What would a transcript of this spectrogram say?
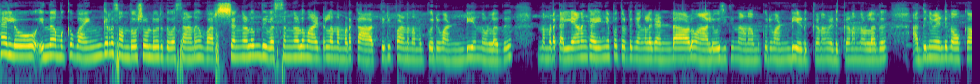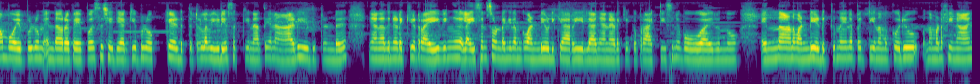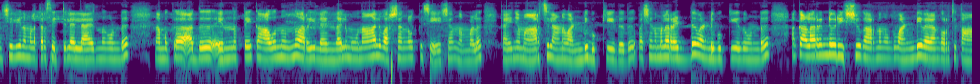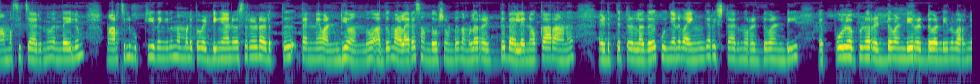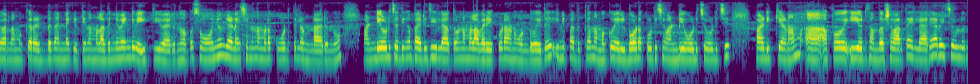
Hello ഇന്ന് നമുക്ക് ഭയങ്കര സന്തോഷമുള്ള ഒരു ദിവസമാണ്. വർഷങ്ങളും ദിവസങ്ങളുമായിട്ടുള്ള നമ്മുടെ കാത്തിരിപ്പാണ് നമുക്കൊരു വണ്ടി എന്നുള്ളത്. നമ്മുടെ കല്യാണം കഴിഞ്ഞപ്പോൾ തൊട്ട് ഞങ്ങൾ രണ്ടാളും ആലോചിക്കുന്നതാണ് നമുക്കൊരു വണ്ടി എടുക്കണം എടുക്കണം എന്നുള്ളത്. അതിനുവേണ്ടി നോക്കാൻ പോയപ്പോഴും എന്താ പറയുക പേപ്പേഴ്സ് ശരിയാക്കിയപ്പോഴും ഒക്കെ എടുത്തിട്ടുള്ള വീഡിയോസൊക്കെ ഇതിനകത്ത് ഞാൻ ആഡ് ചെയ്തിട്ടുണ്ട്. ഞാൻ അതിനിടയ്ക്ക് ഡ്രൈവിങ് ലൈസൻസ് ഉണ്ടെങ്കിൽ നമുക്ക് വണ്ടി ഓടിക്കാൻ അറിയില്ല. ഞാൻ ഇടയ്ക്കൊക്കെ പ്രാക്ടീസിന് പോകുമായിരുന്നു എന്നാണ് വണ്ടി എടുക്കുന്നതിനെ പറ്റി നമുക്കൊരു നമ്മുടെ ഫിനാൻഷ്യലി നമ്മളത്ര സെറ്റിലല്ലായിരുന്നു കൊണ്ട് നമുക്ക് അത് എന്നത്തേക്കാവുന്നൊന്നും അറിയില്ല. എന്തായാലും മൂന്നാൽ വർഷങ്ങൾക്ക് ശേഷം നമ്മൾ കഴിഞ്ഞ മാർച്ചിലാണ് വണ്ടി ബുക്ക് ചെയ്തത്. പക്ഷേ നമ്മൾ റെഡ് വണ്ടി ബുക്ക് ചെയ്തുകൊണ്ട് ആ കളറിന്റെ ഒരു ഇഷ്യൂ കാരണം നമുക്ക് വണ്ടി വരാൻ കുറച്ച് താമസിച്ചായിരുന്നു. എന്തായാലും മാർച്ചിൽ ബുക്ക് ചെയ്തെങ്കിലും നമ്മളിപ്പോൾ വെഡ്ഡിങ് ആനിവേഴ്സറിയുടെ അടുത്ത് തന്നെ വണ്ടി വന്നു. അതും വളരെ സന്തോഷമുണ്ട്. നമ്മൾ റെഡ് ബെലനോ കാറാണ് എടുത്തിട്ടുള്ളത്. കുഞ്ഞിന് ഭയങ്കര ഇഷ്ടമായിരുന്നു റെഡ് വണ്ടി. എപ്പോഴും എപ്പോഴും റെഡ് വണ്ടി റെഡ് വണ്ടി എന്ന് പറഞ്ഞു പറഞ്ഞ് നമുക്ക് റെഡ് തന്നെ കിട്ടി. നമ്മൾ അതിന് വേണ്ടി വെയിറ്റ് ചെയ്യുമായിരുന്നു അപ്പോൾ സോനും ഗണേശനും നമ്മുടെ കൂട്ടത്തിലുണ്ടായിരുന്നു. വണ്ടി ഓടിച്ചധികം പരിചയമില്ലാത്തതുകൊണ്ട് നമ്മൾ അവരെ കൂടാണ് കൊണ്ടുപോയത്. ഇനി പതുക്കെ നമുക്ക് വെൽബോർഡൊക്കെ ഓടിച്ച് വണ്ടി ഓടിച്ച് ഓടിച്ച് പഠിക്കണം. അപ്പോൾ ഈ ഒരു സന്തോഷ വാർത്ത എല്ലാവരെയും അറിയിച്ചുള്ളൂ.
